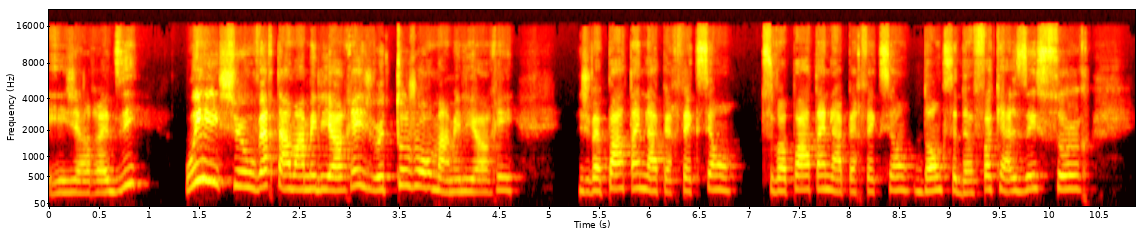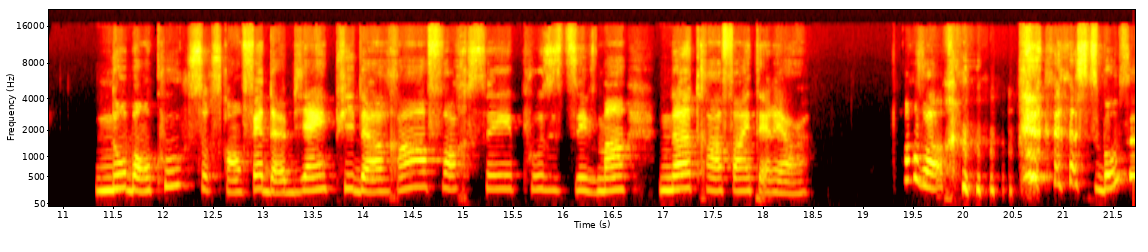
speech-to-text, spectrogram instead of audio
Et je le redis, oui, je suis ouverte à m'améliorer, je veux toujours m'améliorer. Je ne vais pas atteindre la perfection. Tu ne vas pas atteindre la perfection. Donc, c'est de focaliser sur nos bons coups, sur ce qu'on fait de bien, puis de renforcer positivement notre enfant intérieur. Au revoir. c'est beau ça?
